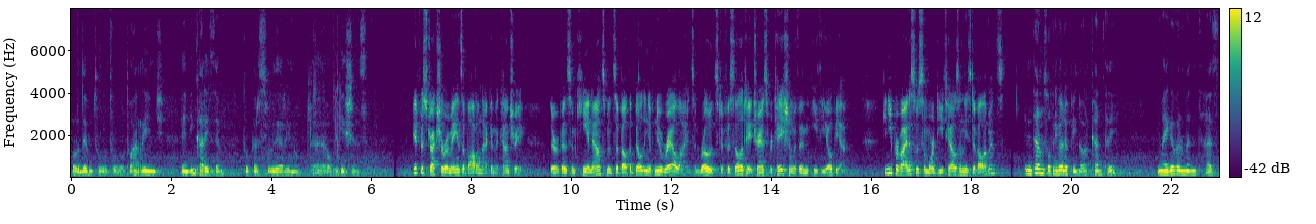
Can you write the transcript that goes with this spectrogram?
for them to, to, to arrange and encourage them to pursue their you know, uh, obligations. Infrastructure remains a bottleneck in the country. There have been some key announcements about the building of new rail lines and roads to facilitate transportation within Ethiopia. Can you provide us with some more details on these developments? In terms of developing our country, my government has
